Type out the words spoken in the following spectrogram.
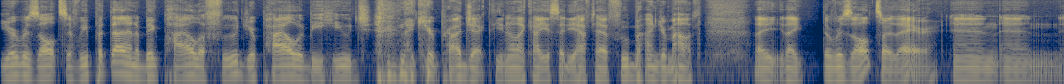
your results if we put that in a big pile of food your pile would be huge like your project you know like how you said you have to have food behind your mouth like like the results are there. And and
